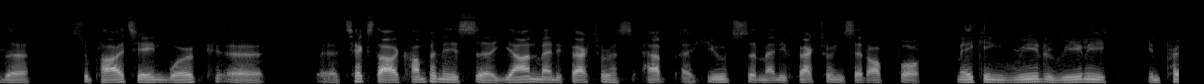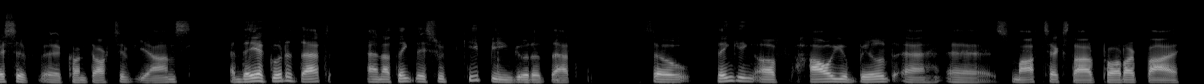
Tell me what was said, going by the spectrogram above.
the supply chain work. Uh, uh, textile companies, uh, yarn manufacturers have a huge uh, manufacturing setup for making really, really impressive uh, conductive yarns. And they are good at that. And I think they should keep being good at that. So thinking of how you build a, a smart textile product by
